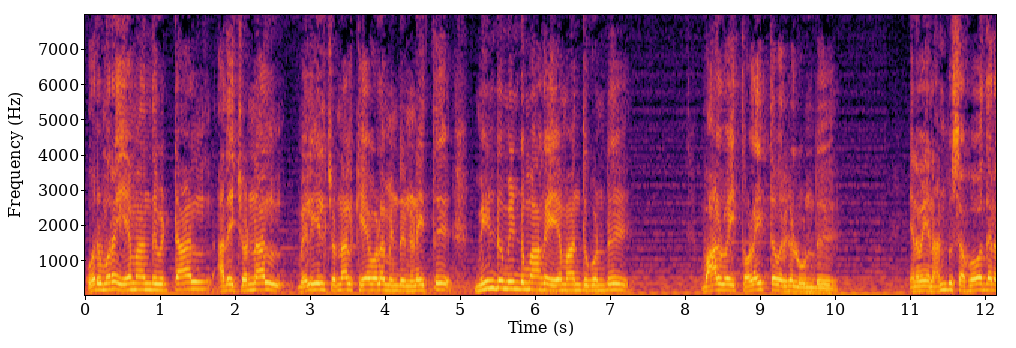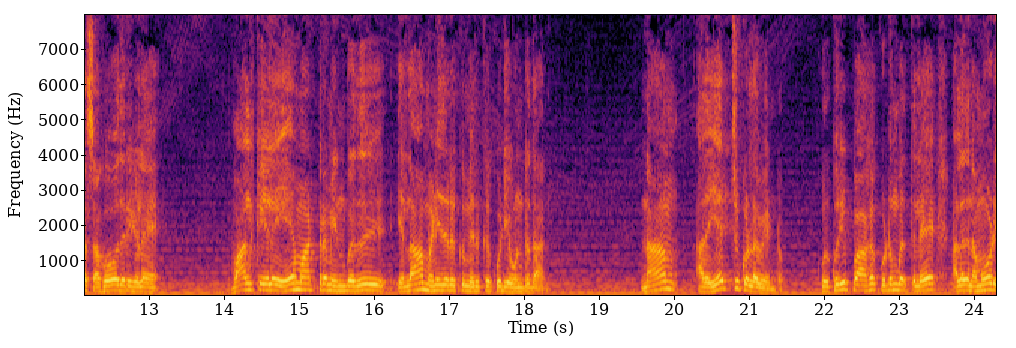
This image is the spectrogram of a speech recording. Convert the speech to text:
ஒரு முறை ஏமாந்து விட்டால் அதை சொன்னால் வெளியில் சொன்னால் கேவலம் என்று நினைத்து மீண்டும் மீண்டுமாக ஏமாந்து கொண்டு வாழ்வை தொலைத்தவர்கள் உண்டு. எனவே என் அன்பு சகோதர சகோதரிகளே வாழ்க்கையிலே ஏமாற்றம் என்பது எல்லா மனிதருக்கும் இருக்கக்கூடிய ஒன்றுதான். நாம் அதை ஏற்றுக்கொள்ள வேண்டும். குறிப்பாக குடும்பத்திலே அல்லது நம்மோடு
